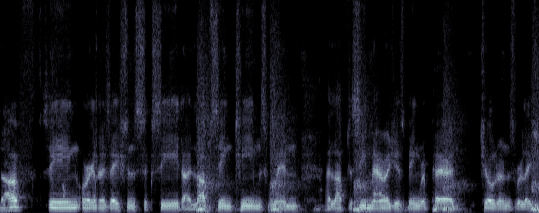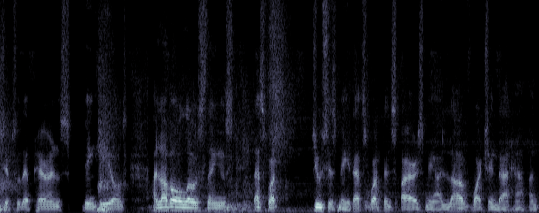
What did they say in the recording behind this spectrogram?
love seeing organizations succeed. I love seeing teams win. I love to see marriages being repaired children's relationships with their parents being healed. I love all those things. That's what juices me. That's what inspires me. I love watching that happen.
